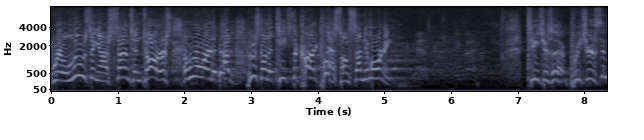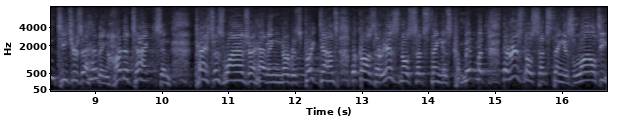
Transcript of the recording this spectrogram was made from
We're losing our sons and daughters, and we're worried about who's going to teach the card class on Sunday morning. Teachers, uh, preachers and teachers are having heart attacks and pastors' wives are having nervous breakdowns because there is no such thing as commitment. There is no such thing as loyalty.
